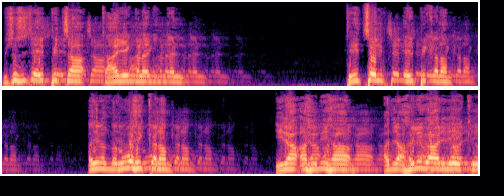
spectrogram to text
വിശ്വസിച്ചേൽപ്പിച്ച കാര്യങ്ങളെ നിങ്ങൾ തിരിച്ചേൽപ്പിക്കണം അത് നിങ്ങൾ നിർവഹിക്കണം. ഇല അഹ്ലിഹ അതിന്റെ അഹ്ലുകാരിലേക്ക്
